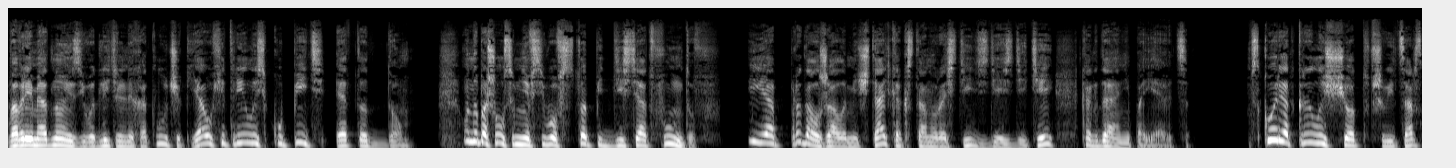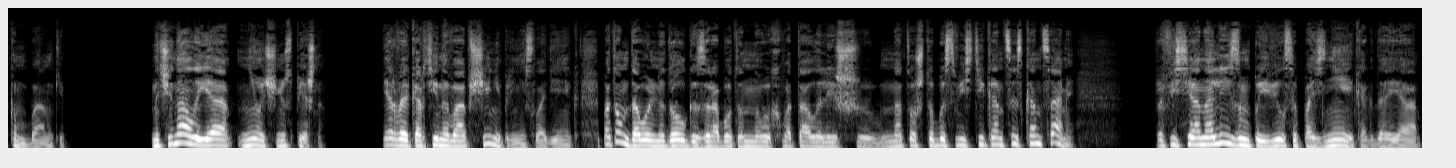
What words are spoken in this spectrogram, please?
Во время одной из его длительных отлучек я ухитрилась купить этот дом. Он обошелся мне всего в 150 фунтов, и я продолжала мечтать, как стану растить здесь детей, когда они появятся. Вскоре открыла счет в швейцарском банке. Начинала я не очень успешно. Первая картина вообще не принесла денег. Потом довольно долго заработанного хватало лишь на то, чтобы свести концы с концами — Профессионализм появился позднее, когда я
